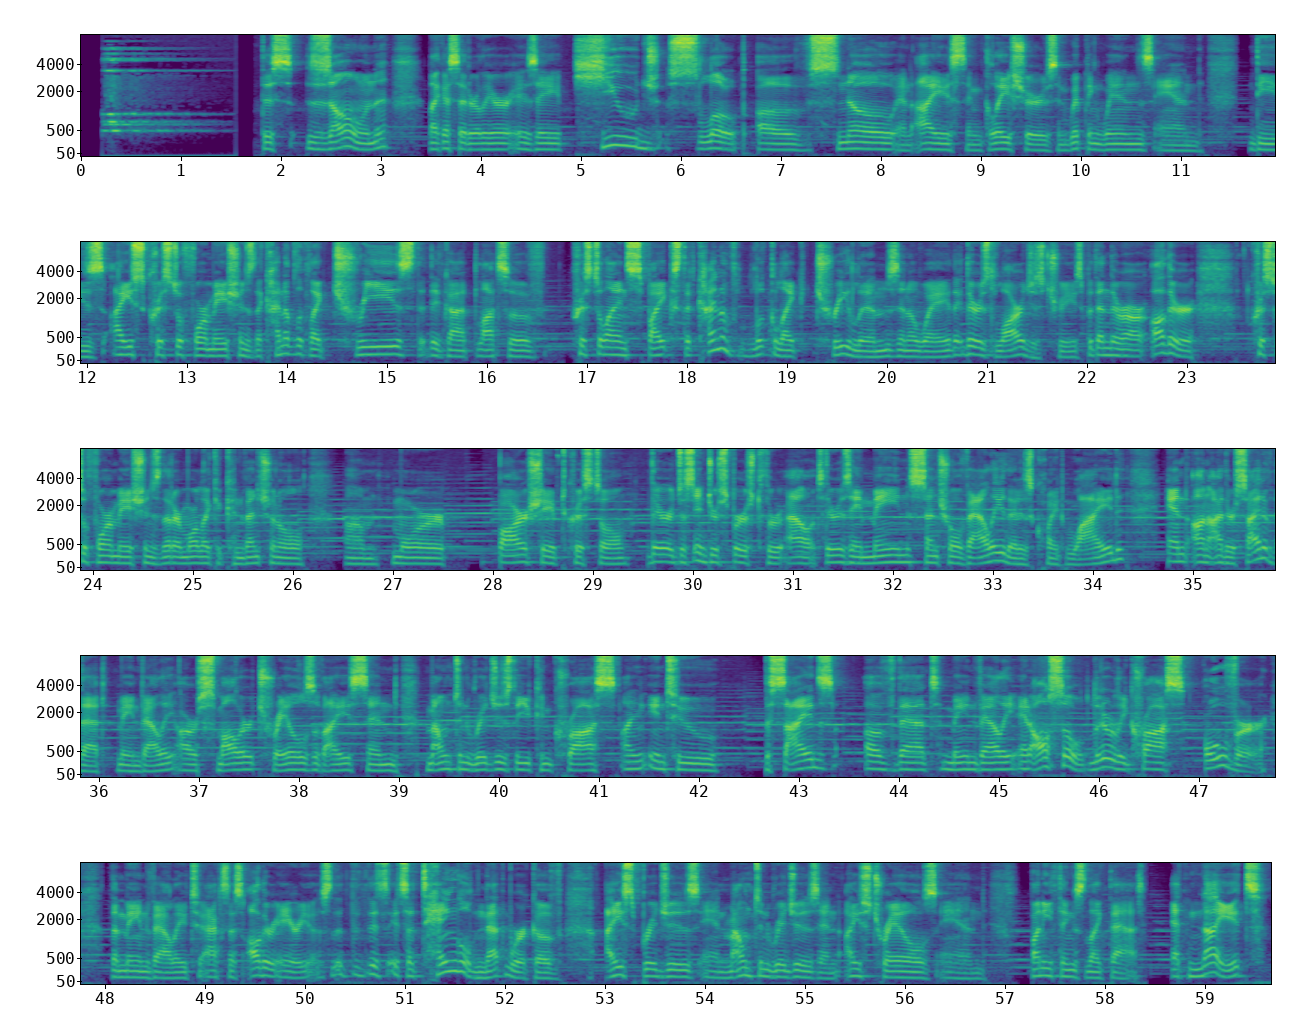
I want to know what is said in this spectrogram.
This zone, like I said earlier, is a huge slope of snow and ice and glaciers and whipping winds and these ice crystal formations that kind of look like trees that they've got lots of crystalline spikes that kind of look like tree limbs in a way. They're as large as trees, but then there are other crystal formations that are more like a conventional, um, more bar shaped crystal. They're just interspersed throughout. There is a main central valley that is quite wide, and on either side of that main valley are smaller trails of ice and mountain ridges that you can cross into the sides of that main valley and also literally cross over the main valley to access other areas. It's a tangled network of ice bridges and mountain ridges and ice trails and funny things like that. At night,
